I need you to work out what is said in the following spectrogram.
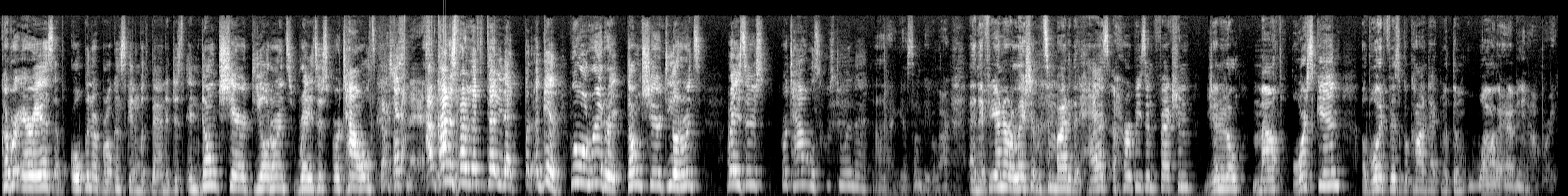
Cover areas of open or broken skin with bandages, and don't share deodorants, razors, or towels. That's And just nasty. I'm kind of surprised I have to tell you that, but again, we will reiterate: don't share deodorants, razors, or towels. Who's doing that? I guess some people are. And if you're in a relationship with somebody that has a herpes infection, genital, mouth, or skin, avoid physical contact with them while they're having an outbreak.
